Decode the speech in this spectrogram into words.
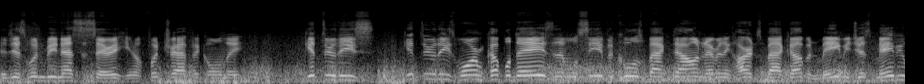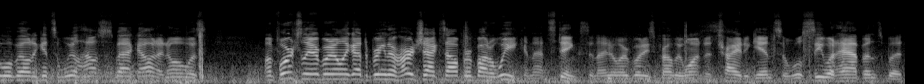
it just wouldn't be necessary. You know, foot traffic only. Get through these get through these warm couple days and then we'll see if it cools back down and everything hardens back up and maybe just maybe we'll be able to get some wheelhouses back out. I know it was unfortunately everybody only got to bring their hard shacks out for about a week and that stinks and I know everybody's probably wanting to try it again so we'll see what happens but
